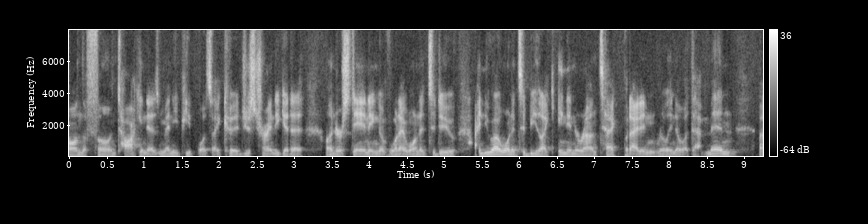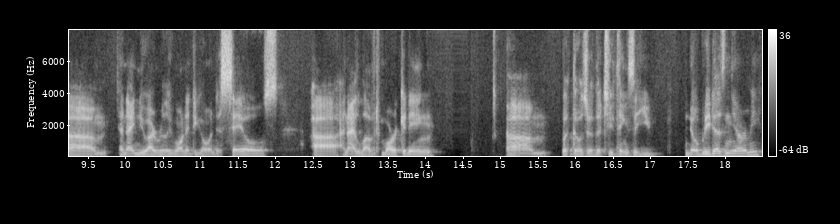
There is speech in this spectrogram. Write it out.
on the phone talking to as many people as I could, just trying to get a understanding of what I wanted to do. I knew I wanted to be like in and around tech, but I didn't really know what that meant. Um, and I knew I really wanted to go into sales, uh, and I loved marketing. Um, but those are the two things that you nobody does in the army.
